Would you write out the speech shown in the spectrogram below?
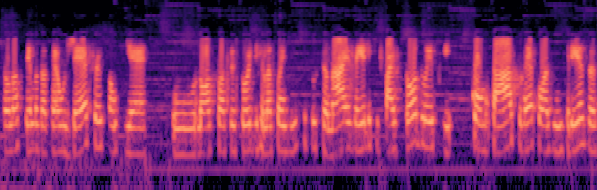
Então, nós temos até o Jefferson, que é o nosso assessor de relações institucionais, é ele que faz todo esse contato né, com as empresas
